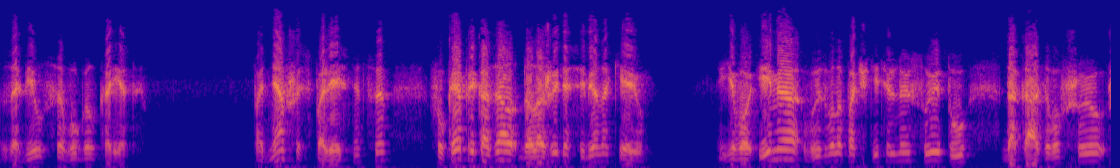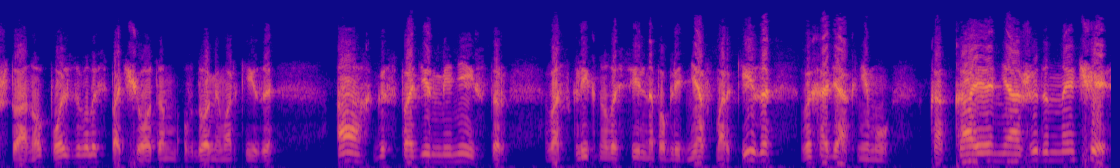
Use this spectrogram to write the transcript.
забился в угол кареты. Поднявшись по лестнице, Фуке приказал доложить о себе лакею. Его имя вызвало почтительную суету, доказывавшую, что оно пользовалось почетом в доме маркизы. «Ах, господин министр!» — воскликнула сильно побледнев маркиза, выходя к нему. «Какая неожиданная честь!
